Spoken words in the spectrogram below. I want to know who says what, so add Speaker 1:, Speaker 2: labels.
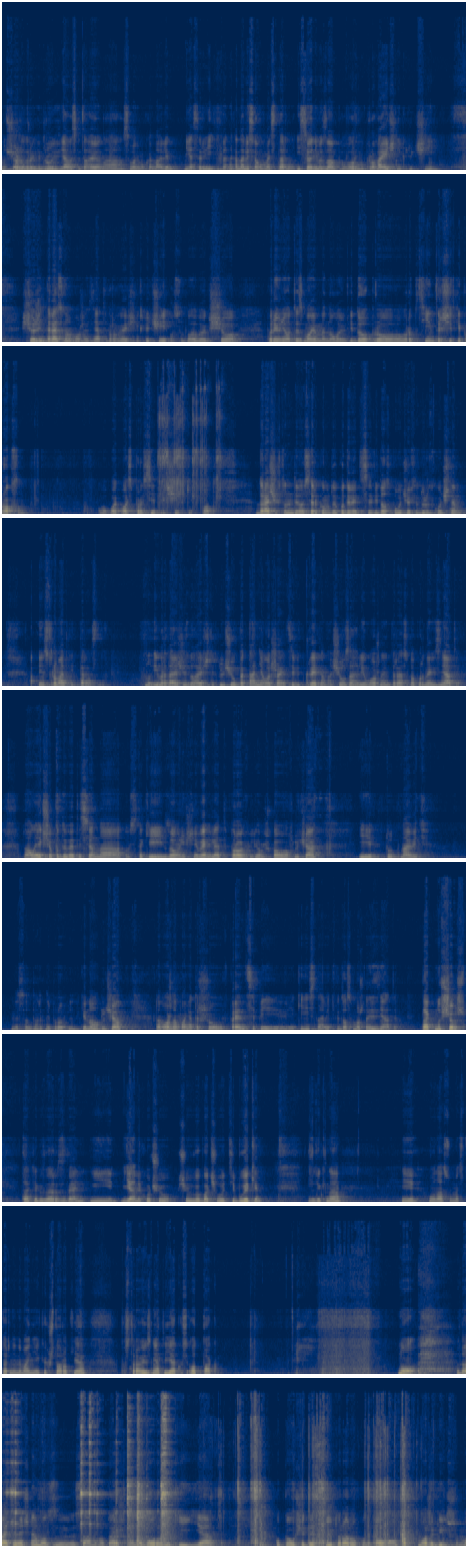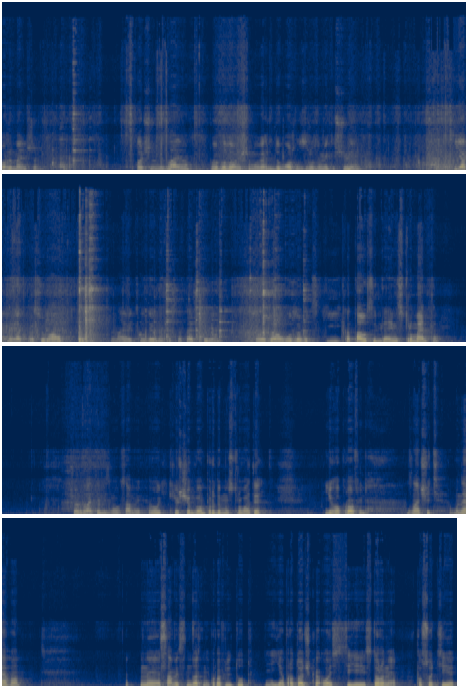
Speaker 1: Ну що ж, дорогі друзі, я вас вітаю на своєму каналі. Я Сергій, і ви на каналі Сьомої майстерні. І сьогодні ми з вами поговоримо про гаєчні ключі. Що ж інтересного можна зняти про гаєчні ключі, особливо якщо порівнювати з моїм минулим відео про ротаційні трещітки Proxon. Ось про ці трещітки. От. До речі, хто не дивився, рекомендую подивитися. Відео получився дуже скучним, а інструмент інтересний. Ну і вертаючись до гаєчних ключів, питання лишається відкритим. А що взагалі можна інтересно про них зняти? Ну, але якщо подивитися на ось такий зовнішній вигляд, профіль рожкового ключа, і тут навіть нестандартний профіль накидного ключа, то можна поняти, що в принципі якийсь навіть відос можна і зняти. Так, ну що ж, так як зараз день, і я не хочу, щоб ви бачили ті блики з вікна, і у нас у майстерні немає ніяких шторок, я постараюсь зняти якось от так. Ну, давайте почнемо з самого першого набору, який я купив ще десь півтора року тому. Може більше, може менше. Точно не знаю. По зовнішньому вигляду можна зрозуміти, що він як не як працював, навіть не дивлячись на те, що він лежав у заводській каталці для інструмента. Що ж, давайте візьмемо самий великий ключ, щоб вам продемонструвати його профіль. Значить, у нього не самий стандартний профіль тут, і є проточка ось з цієї сторони. По суті,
